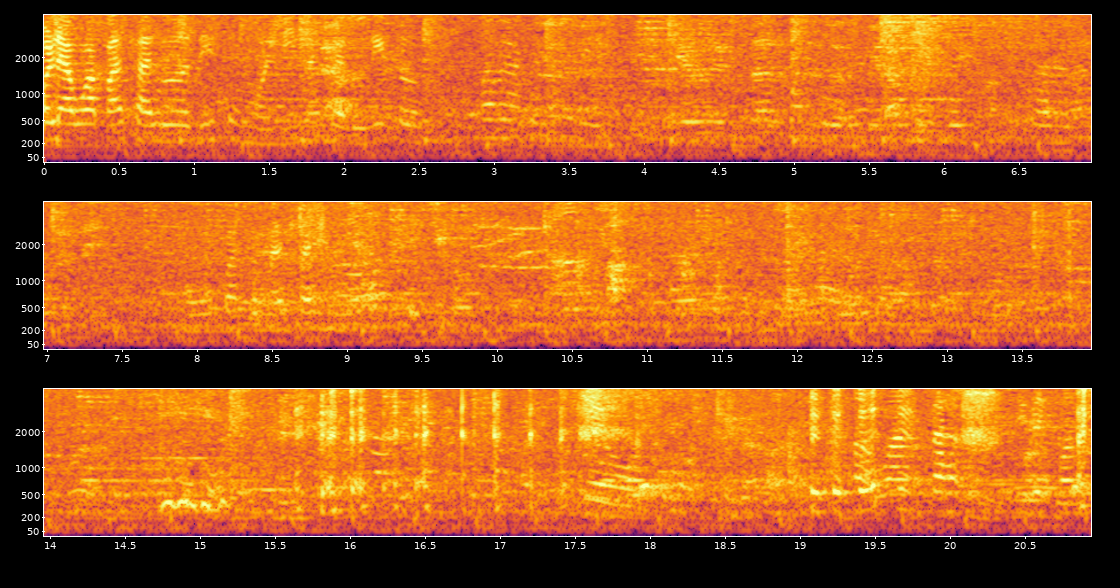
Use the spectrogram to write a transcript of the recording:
Hola guapa, saludos. Dice Molina, saluditos. A ver cuánto me sale. Aguanta. ¿Y de cuánto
